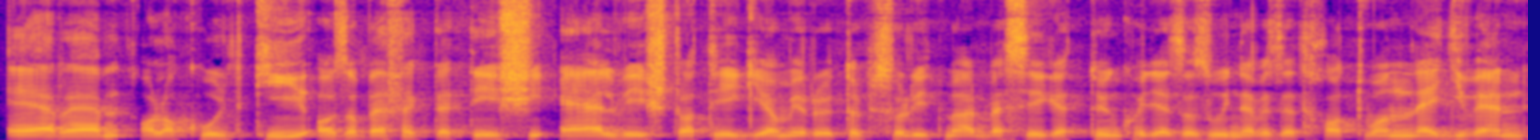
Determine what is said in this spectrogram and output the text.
erre alakult ki az a befektetési elv és stratégia, amiről többször itt már beszélgettünk, hogy ez az úgynevezett 60-40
